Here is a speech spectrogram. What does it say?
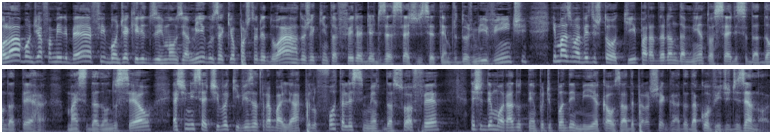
Olá, bom dia família IBF, bom dia queridos irmãos e amigos, aqui é o pastor Eduardo, hoje é quinta-feira, dia 17 de setembro de 2020 e mais uma vez estou aqui para dar andamento à série Cidadão da Terra mais Cidadão do Céu, esta iniciativa que visa trabalhar pelo fortalecimento da sua fé neste demorado tempo de pandemia causada pela chegada da Covid-19.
